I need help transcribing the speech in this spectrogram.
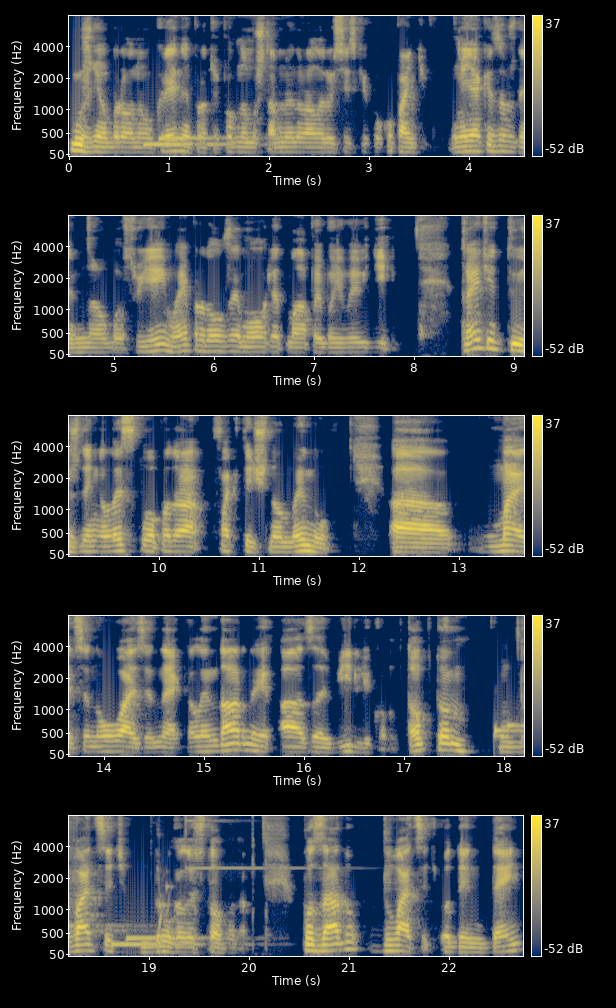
мужньої оборони України проти повномасштабної навали російських окупантів. Як і завжди, на обосує ми продовжуємо огляд мапи бойових дій. Третій тиждень листопада фактично минув. А, Мається на увазі не календарний, а за відліком, тобто 22 листопада. Позаду 21 день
